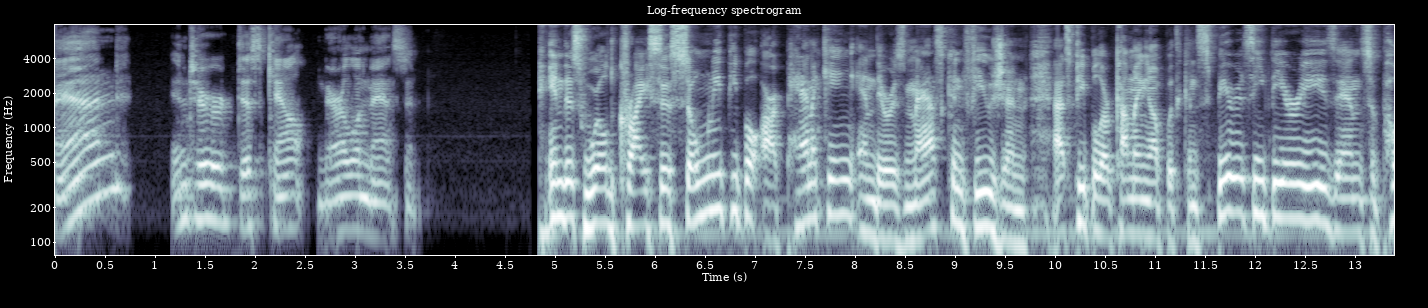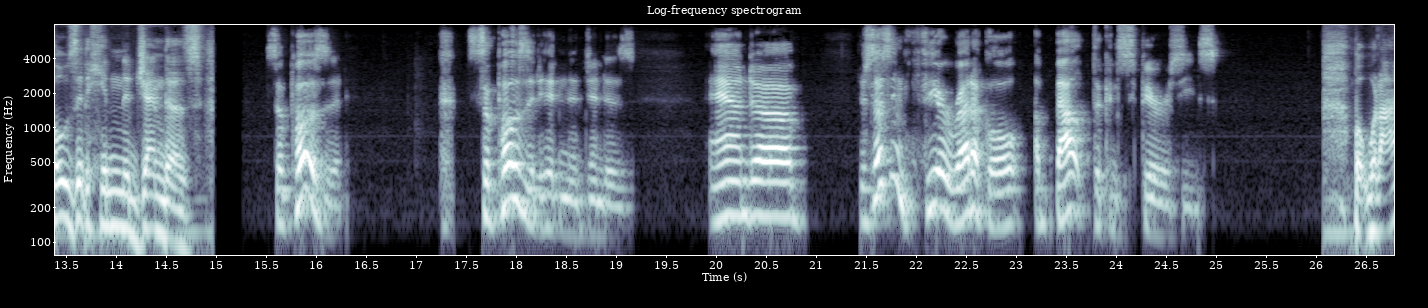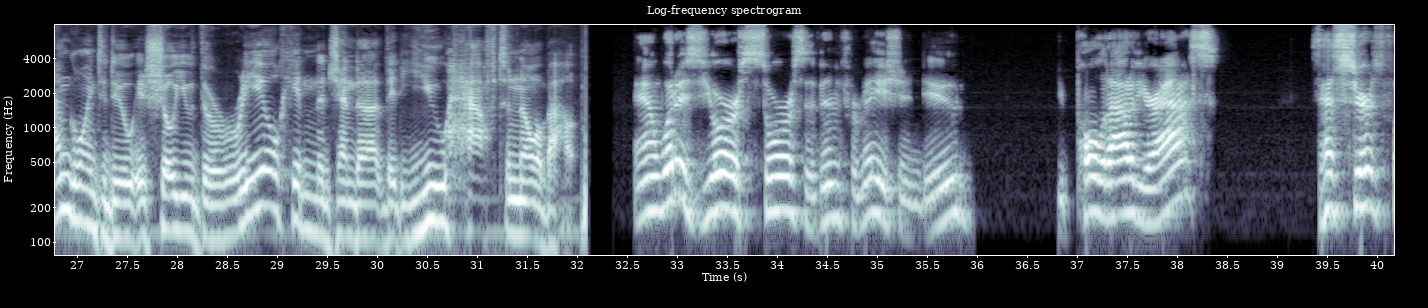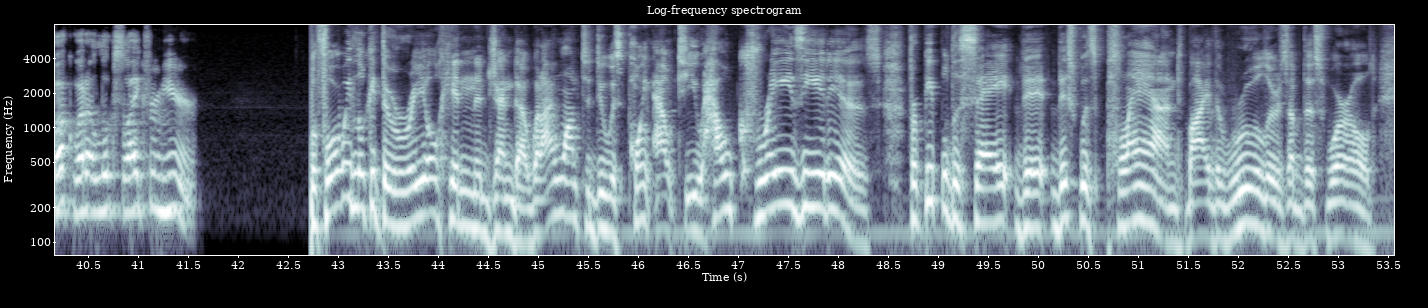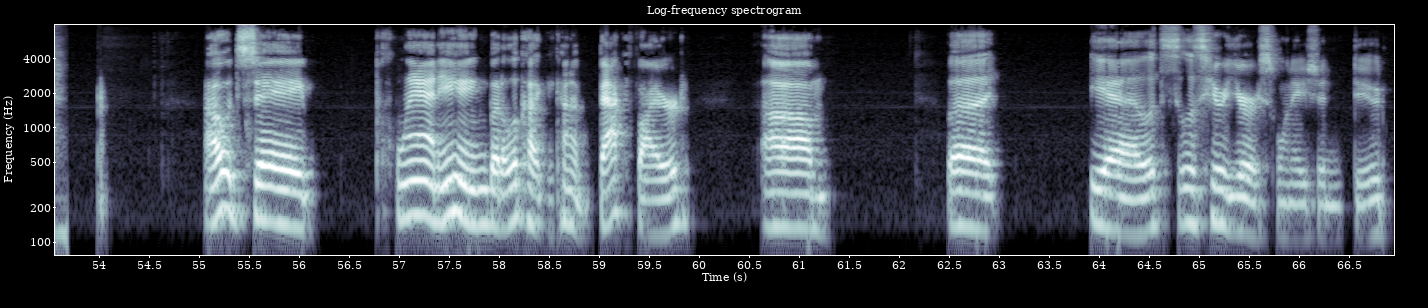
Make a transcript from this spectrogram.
And enter discount Marilyn Manson. In this world crisis, so many people are panicking and there is mass confusion as people are coming up with conspiracy theories and supposed hidden agendas. Supposed. supposed hidden agendas. And uh, there's nothing theoretical about the conspiracies. But what I'm going to do is show you the real hidden agenda that you have to know about. And what is your source of information, dude? You pull it out of your ass? That's sure as fuck what it looks like from here. Before we look at the real hidden agenda, what I want to do is point out to you how crazy it is for people to say that this was planned by the rulers of this world. I would say planning, but it looked like it kind of backfired. Um, but yeah, let's let's hear your explanation, dude.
